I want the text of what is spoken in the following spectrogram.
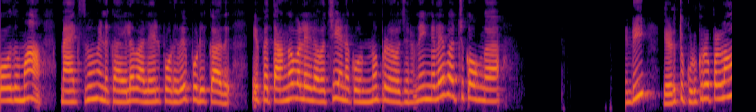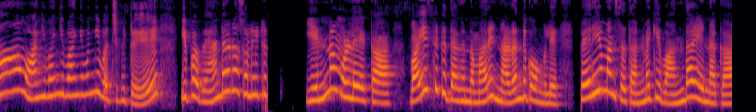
போதுமா? மேக்ஸிமம் எனக்கு கையில் வளையல் போடவே பிடிக்காது. இப்போ தங்க வளையல வச்சு எனக்கு ஒன்றும் பிரயோஜனம் நீங்களே வச்சுக்கோங்க. எடுத்து கொடுக்குறப்பெல்லாம் வாங்கி வாங்கி வாங்கி வாங்கி வச்சுக்கிட்டு இப்போ வேண்டாம்னு சொல்லிட்டு என்ன முள்ளையக்கா வயசுக்கு தகுந்த மாதிரி நடந்துக்கோங்களே. பெரிய மனுஷ தன்மைக்கு வந்தா என்னக்கா?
